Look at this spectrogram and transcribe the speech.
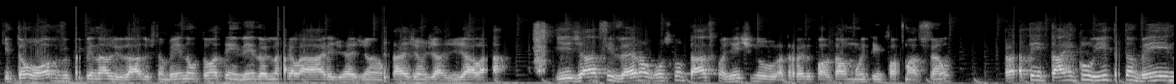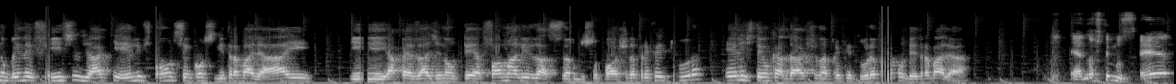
que estão, óbvio, que penalizados também, não estão atendendo ali naquela área de região, da região de Jardim de Alá, e já fizeram alguns contatos com a gente no, através do portal Muita Informação para tentar incluir também no benefício, já que eles estão sem conseguir trabalhar e e apesar de não ter a formalização do suporte da prefeitura, eles têm um cadastro na prefeitura para poder trabalhar. É, nós temos é,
